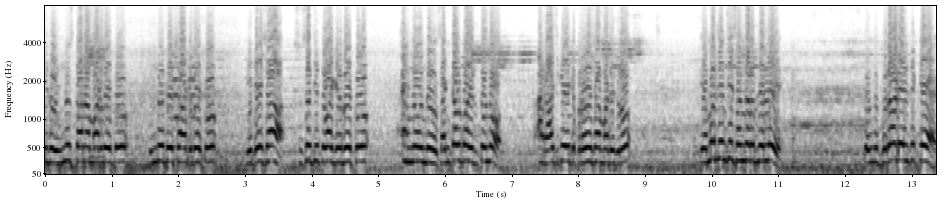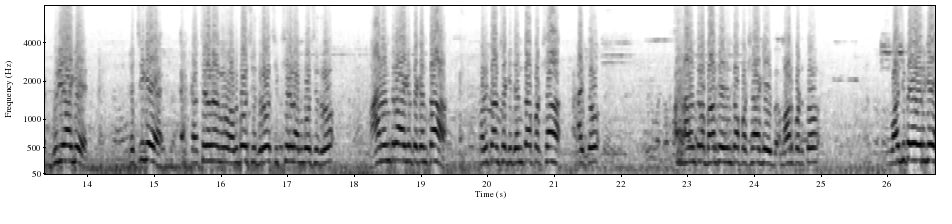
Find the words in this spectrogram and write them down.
ಇದು ಹಿಂದೂಸ್ತಾನ ಮಾಡಬೇಕು, ಹಿಂದೂ ದೇಶ ಆಗಬೇಕು, ಈ ದೇಶ ಸುಸಜ್ಜಿತವಾಗಿರಬೇಕು ಅನ್ನೋ ಒಂದು ಸಂಕಲ್ಪ ಇಟ್ಕೊಂಡು ಆ ರಾಜಕೀಯಕ್ಕೆ ಪ್ರವೇಶ ಮಾಡಿದರು. ಎಮರ್ಜೆನ್ಸಿ ಸಂದರ್ಭದಲ್ಲಿ ಒಂದು ದುರಾಡಳಿತಕ್ಕೆ ಗುರಿಯಾಗಿ ಹೆಚ್ಚಿಗೆ ಕಷ್ಟಗಳನ್ನು ಅನುಭವಿಸಿದ್ರು, ಶಿಕ್ಷೆಗಳನ್ನು ಅನುಭವಿಸಿದ್ರು. ಆನಂತರ ಆಗಿರ್ತಕ್ಕಂಥ ಫಲಿತಾಂಶಕ್ಕೆ ಜನತಾ ಪಕ್ಷ ಆಯಿತು. ಆನಂತರ ಭಾರತೀಯ ಜನತಾ ಪಕ್ಷ ಆಗಿ ಮಾರ್ಪಡ್ತು ವಾಜಪೇಯಿ ಅವರಿಗೆ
